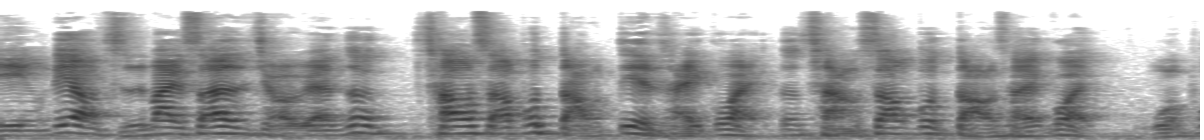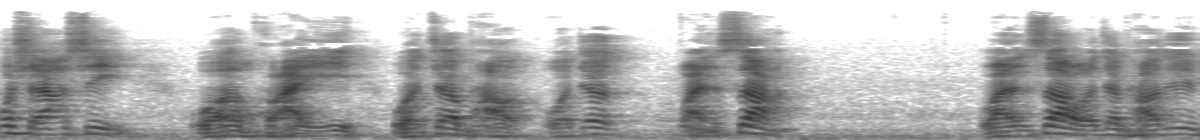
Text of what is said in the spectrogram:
饮料只卖三十九元，这超商不倒店才怪，这厂商不倒才怪！我不相信，我很怀疑，我就跑，我就晚上。晚上我就跑去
